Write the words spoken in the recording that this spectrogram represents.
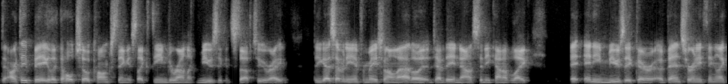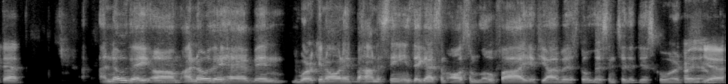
th- aren't they big? Like the whole Chill Kongs thing is like themed around like music and stuff too, right? Do you guys have any information on that? Or have they announced any kind of like any music or events or anything like that? I know they um I know they have been working on it behind the scenes. They got some awesome lo-fi. If y'all ever just go listen to the Discord, Oh yeah. Yeah.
